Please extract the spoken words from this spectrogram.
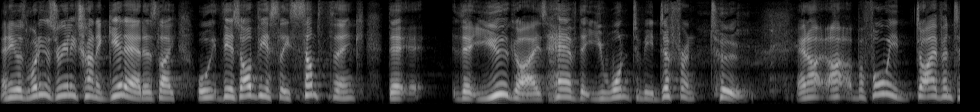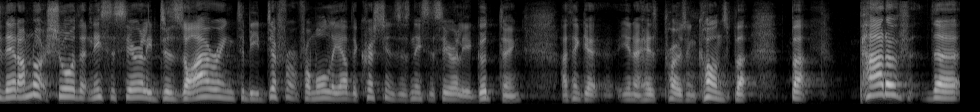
And he was what he was really trying to get at is like, well, there's obviously something that that you guys have that you want to be different to. And I, I, before we dive into that, I'm not sure that necessarily desiring to be different from all the other Christians is necessarily a good thing. I think it you know has pros and cons, but but part of the,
